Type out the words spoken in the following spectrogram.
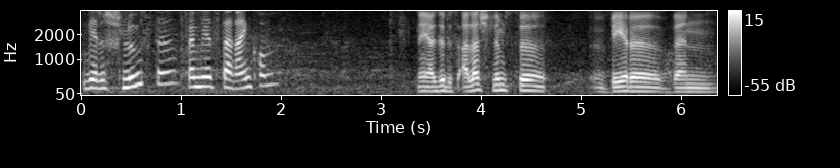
wäre das Schlimmste, wenn wir jetzt da reinkommen? Nee, also das Allerschlimmste wäre, wenn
